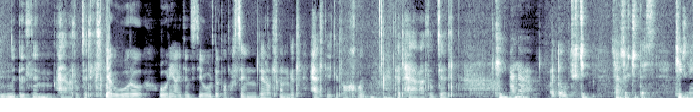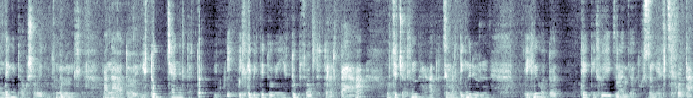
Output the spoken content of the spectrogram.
мэдээллийн хайгаал үзэл. Яг өөрөө өөрийн identity өөр дөр толгорсон юм дээр бол хүн ингээд хайлт хийдэг л байгаа байхгүй. Тэгэл хайгаал үзэл. Тийм манай одоо үзэгчд сонсогчдоос тэр нандагийн ток шоуыг үзмээр байвал манай одоо YouTube channel дотор LGBT төвийн YouTube сууг дотор бол байгаа үзэж олно хайгаад үзсэн бол бид нар ер нь эхнийх одоо тэ телевиз радиод өгсөн ярилцлагуудаа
